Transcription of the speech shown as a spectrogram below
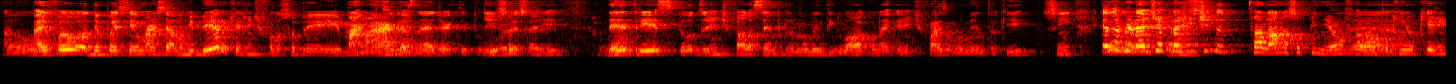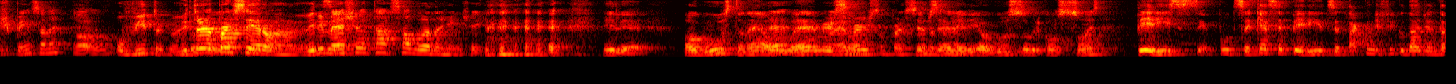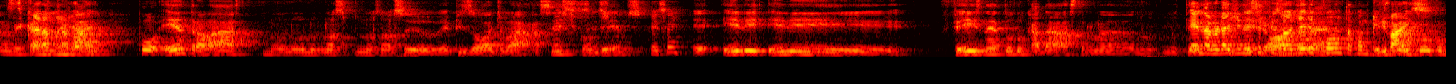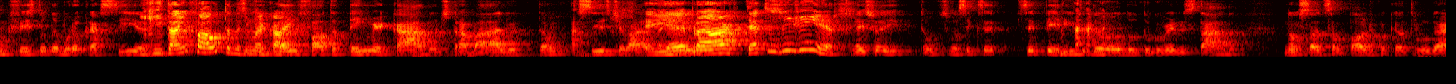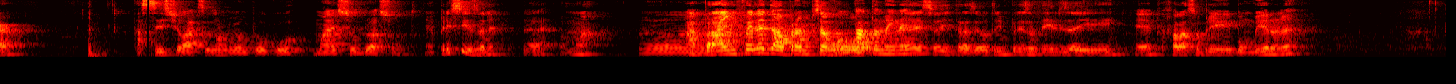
Então, Aí foi, depois tem o Marcelo Ribeiro, que a gente falou sobre marcas, marcas, né? né, de arquitetura, Isso. isso, aí. Dentre esses todos, a gente fala sempre do momento em loco, né, que a gente faz um momento aqui. Sim. É, na verdade é pra gente falar nossa opinião, falar um É. pouquinho o que a gente pensa, né? Ó, O Vitor. O Vitor é parceiro, mano. Vira e mexe, tá salvando a gente aí. ele é Augusto, né, É, o Emerson. Emerson, parceiro sobre Augusto sobre construções. Perícia, putz, você quer ser perito, você tá com dificuldade de entrar no Esse mercado de trabalho. Pô, entra lá no, no- no nosso, no nosso episódio lá, assiste com Isso, dedos. É isso aí. É, ele, ele fez né, todo o cadastro na, no, no T- É, na verdade, nesse TJ, episódio ele né? conta como que ele faz. contou como que fez toda a burocracia. E que tá em falta nesse e que mercado. tá em falta, tem mercado de trabalho. Então assiste lá. É, tá e é pra arquitetos e engenheiros. É isso aí. Então, se você quiser ser perito do, do, do governo do estado, não só de São Paulo, de qualquer outro lugar, assiste lá que vocês vão ver um pouco mais sobre o assunto. É, precisa, né? É. Vamos lá. Ah, A Prime foi legal, a Prime precisa pô, voltar também, né? É isso aí, trazer outra empresa deles aí, hein? É, pra falar sobre bombeiro, né?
